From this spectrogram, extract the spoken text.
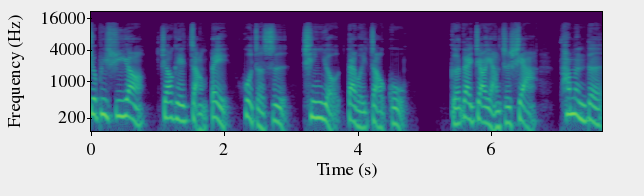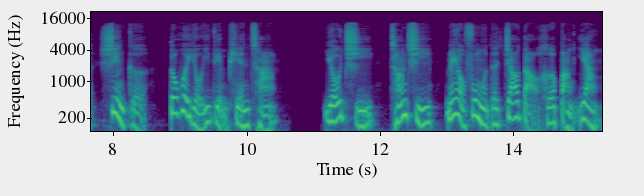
就必须要交给长辈或者是亲友代为照顾。隔代教养之下，他们的性格都会有一点偏差，尤其长期没有父母的教导和榜样，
